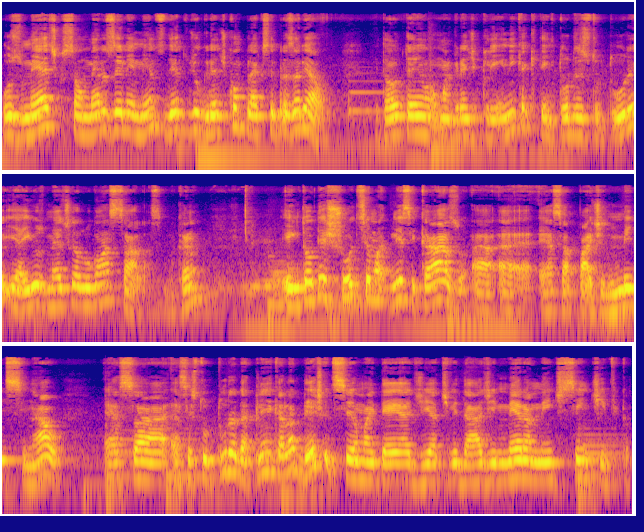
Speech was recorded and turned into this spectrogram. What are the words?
os médicos são meros elementos dentro de um grande complexo empresarial. Então eu tenho uma grande clínica que tem toda a estrutura e aí os médicos alugam as salas, bacana? Então deixou de ser uma, nesse caso, a, a, essa parte medicinal essa, essa estrutura da clínica ela deixa de ser uma ideia de atividade meramente científica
